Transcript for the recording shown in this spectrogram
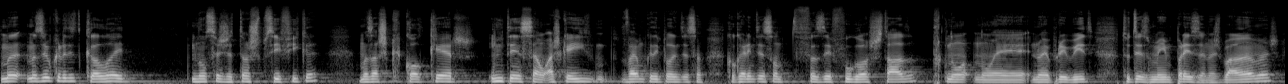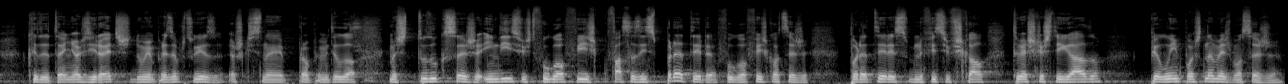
Mas, mas eu acredito que a lei não seja tão específica, mas acho que qualquer intenção, acho que aí vai um bocadinho pela intenção, qualquer intenção de fazer fuga ao Estado, porque não, não, é, não é proibido, tu tens uma empresa nas Bahamas que detém os direitos de uma empresa portuguesa. Acho que isso não é propriamente ilegal. Mas tudo o que seja indícios de fuga ao fisco, faças isso para ter a fuga ao fisco, ou seja, para ter esse benefício fiscal, tu és castigado pelo imposto na mesma, ou seja,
